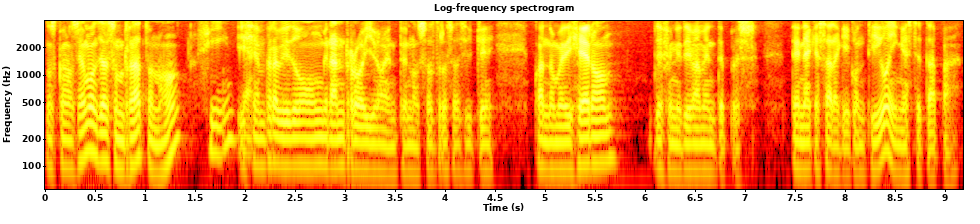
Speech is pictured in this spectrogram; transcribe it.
Nos conocemos de hace un rato, ¿no? Sí. Y siempre ha habido un gran rollo entre nosotros, así que cuando me dijeron, definitivamente, pues tenía que estar aquí contigo en esta etapa.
